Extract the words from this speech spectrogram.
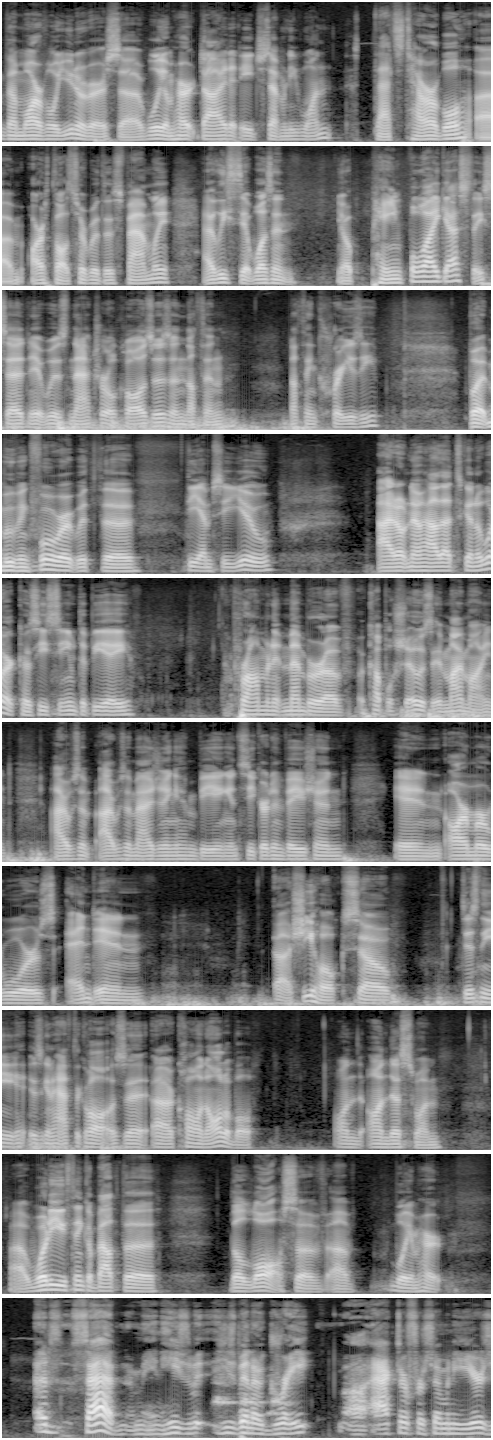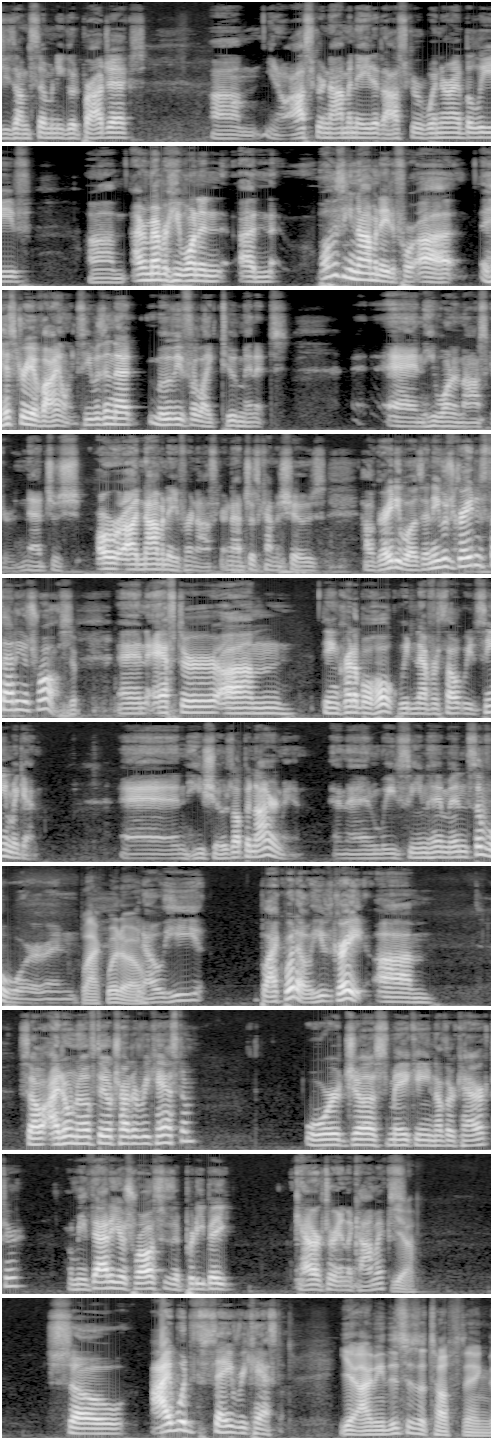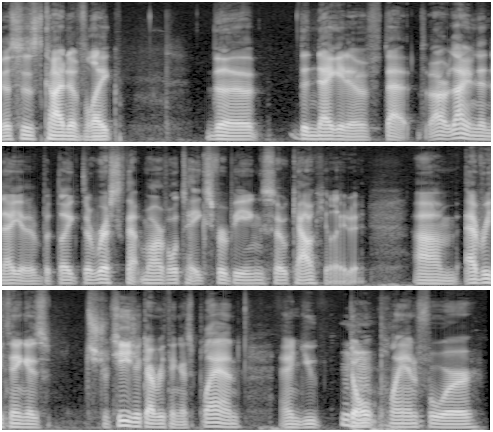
the Marvel Universe. Uh, William Hurt died at age 71. That's terrible. Um, our thoughts are with his family. At least it wasn't, you know, painful. I guess they said it was natural causes and nothing, nothing crazy. But moving forward with the the MCU, I don't know how that's going to work because he seemed to be a prominent member of a couple shows in my mind. I was I was imagining him being in Secret Invasion, in Armor Wars, and in uh, She-Hulk. So Disney is gonna have to call uh, call an audible on on this one. Uh, what do you think about the the loss of, of William Hurt? It's sad. I mean, he's he's been a great uh, actor for so many years. He's on so many good projects. Um, you know, Oscar nominated, Oscar winner, I believe. Um, I remember he won an, an what was he nominated for? Uh, a History of Violence. He was in that movie for like two minutes, and he won an Oscar. And that just or uh, nominated for an Oscar, and that just kind of shows how great he was. And he was great as Thaddeus Ross. Yep. And after um, the Incredible Hulk, we never thought we'd see him again and he shows up in Iron Man, and then we've seen him in Civil War, and Black Widow. you know he Black Widow. He's great. Um, so I don't know if they'll try to recast him or just making another character. I mean, Thaddeus Ross is a pretty big character in the comics. yeah. So I would say recast him. Yeah, I mean, this is a tough thing. This is kind of like the the negative that, or not even the negative, but like the risk that Marvel takes for being so calculated. Um, everything is strategic, everything is planned, and you don't plan for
